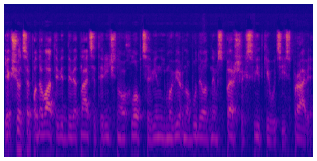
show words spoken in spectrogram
якщо це подавати від 19-річного хлопця, він ймовірно буде одним з перших свідків у цій справі.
